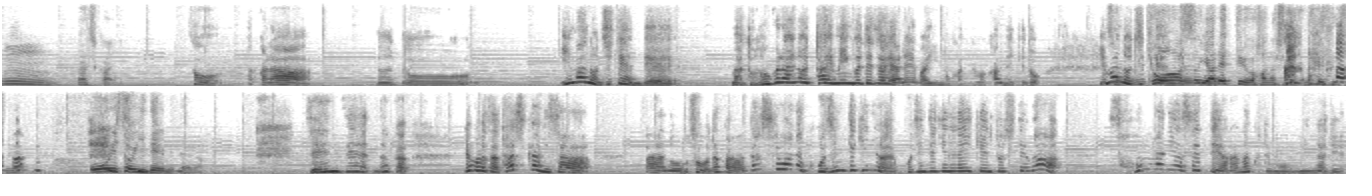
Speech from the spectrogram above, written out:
うん、うん、確かに。そうだから、うん、と今の時点で、まあ、どのぐらいのタイミングでじゃあやればいいのかって分かんないけど今の時点今日明日やれっていう話でもないですね。大急ぎでみたいな。全然なんかでもさ確かにさあのそうだから私はね個人的には個人的な意見としてはそんなに焦ってやらなくてもみんなで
